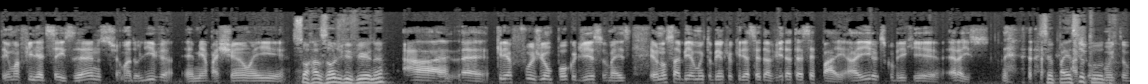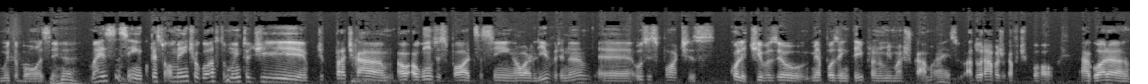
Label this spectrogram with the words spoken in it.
Tenho uma filha de seis anos chamada Olivia, é minha paixão aí. Sua razão de viver, né? Ah, é, queria fugir um pouco disso, mas eu não sabia muito bem o que eu queria ser da vida até ser pai. Aí eu descobri que era isso. Ser pai é ser tudo. Muito, muito bom, assim. É. Mas, assim, pessoalmente eu gosto muito de, de praticar alguns esportes, assim, ao ar livre, né? É, os esportes coletivos eu me aposentei para não me machucar mais. adorava jogar futebol. Agora,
